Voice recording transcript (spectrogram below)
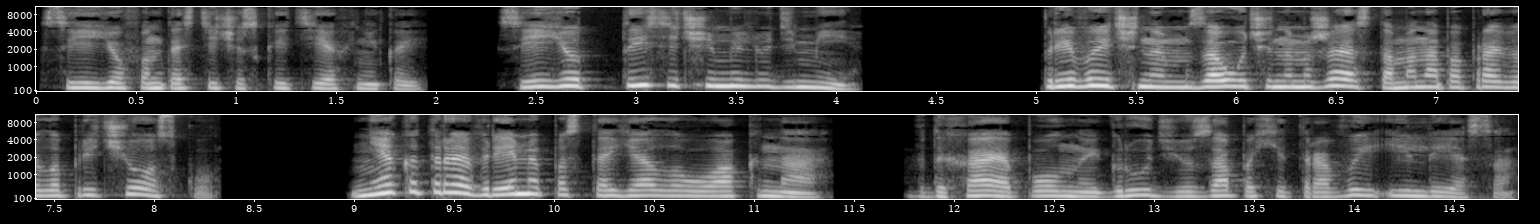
с ее фантастической техникой, с ее тысячами людьми. Привычным, заученным жестом она поправила прическу. Некоторое время постояла у окна, вдыхая полной грудью запахи травы и леса.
